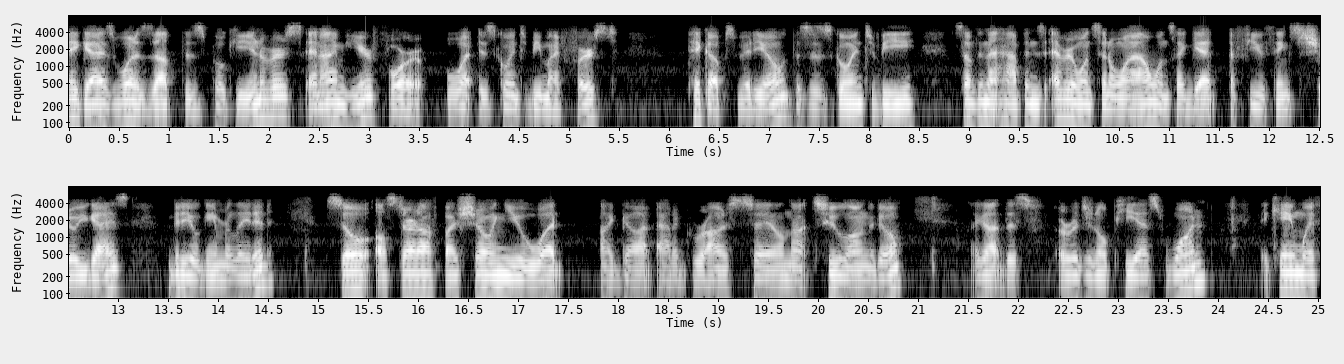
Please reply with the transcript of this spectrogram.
Hey guys, what is up? This is Poke Universe, and I'm here for what is going to be my first pickups video. This is going to be something that happens every once in a while once I get a few things to show you guys, video game related. So I'll start off by showing you what I got at a garage sale not too long ago. I got this original PS1. It came with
